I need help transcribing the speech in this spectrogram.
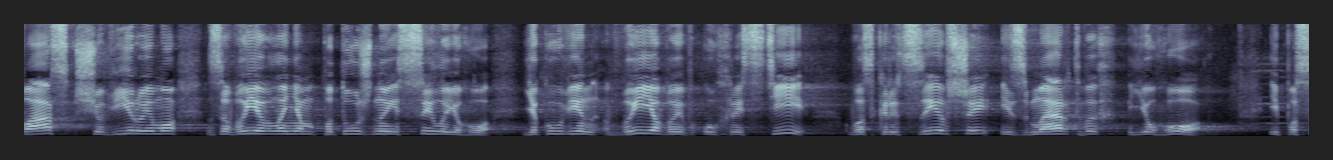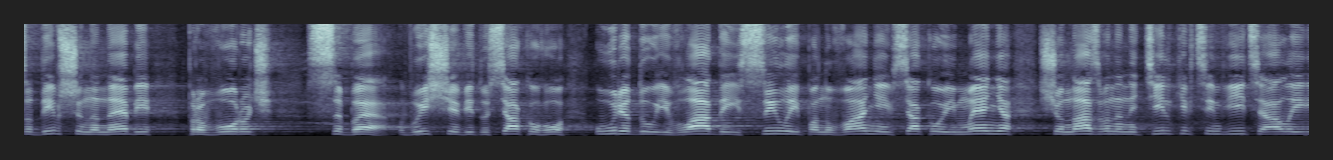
вас, що віруємо за виявленням потужної сили Його, яку Він виявив у Христі, воскресивши із мертвих Його і посадивши на небі праворуч себе, вище від усякого уряду і влади, і сили, і панування, і всякого імення, що назване не тільки в цім віці, але й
